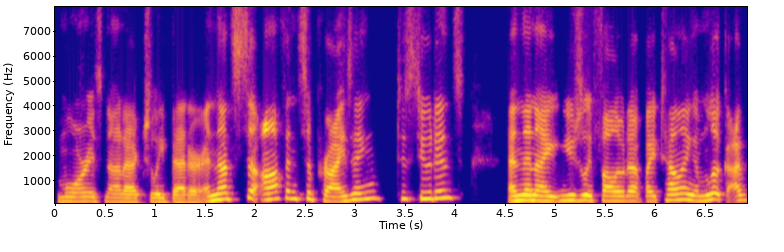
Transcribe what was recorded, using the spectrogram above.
More is not actually better. And that's often surprising to students. And then I usually follow it up by telling them, look, I've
